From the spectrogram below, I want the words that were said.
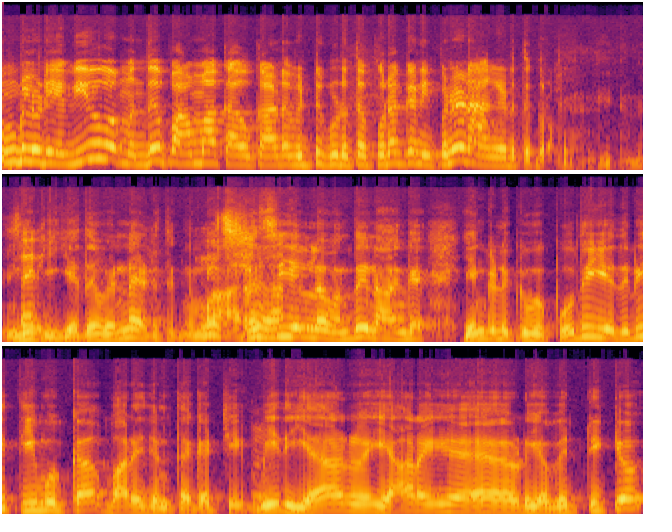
உங்களுடைய வியூகம் வந்து பாமகவுக்கான விட்டு கொடுத்த புறக்கணிப்புன்னு நாங்க எடுத்துக்கிறோம். நீங்க எதை வேணா எடுத்துக்கோமா நிச்சயமா. அரசியல்ல வந்து நாங்க எங்களுக்கு பொது எதிரி திமுக பாரதிய ஜனதா கட்சி. மீதி யார் யாருடைய வெற்றிக்கும்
